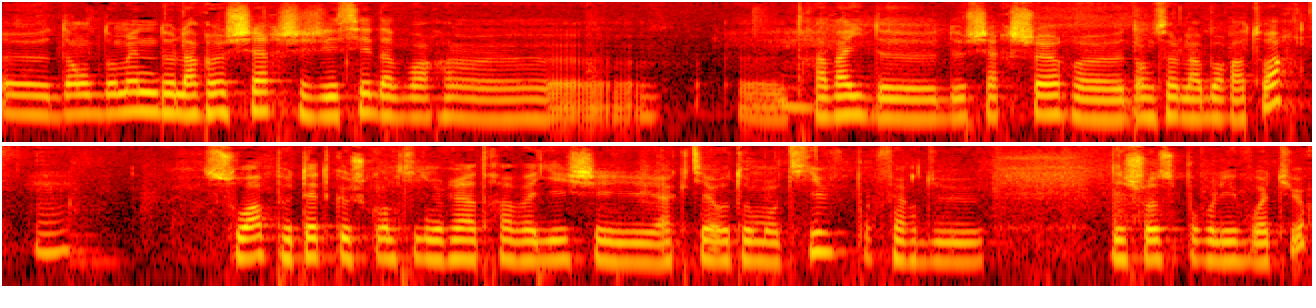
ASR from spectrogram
dans le domaine de la recherche j'essaie d'avoir un, un travail de, de chercheur euh, dans un laboratoire, Mm. soit peut-être que je continuerai à travailler chez Actia Automotive pour faire du- des choses pour les voitures.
